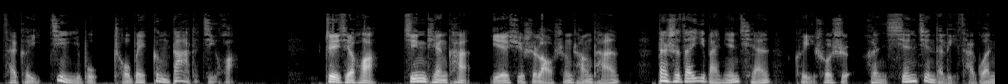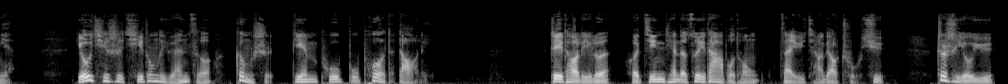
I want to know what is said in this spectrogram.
才可以进一步筹备更大的计划。这些话今天看也许是老生常谈，但是在一百年前可以说是很先进的理财观念，尤其是其中的原则更是颠扑不破的道理。这套理论和今天的最大不同在于强调储蓄，这是由于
